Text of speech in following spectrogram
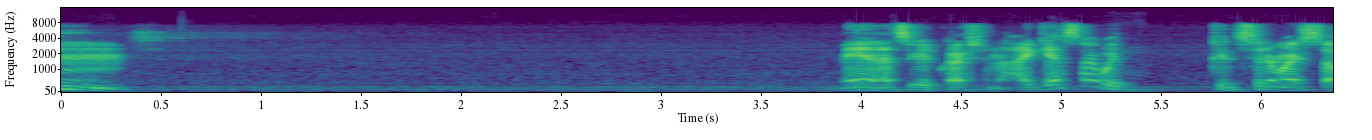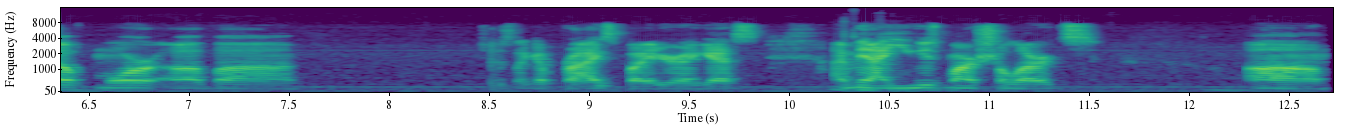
Hmm. Man, that's a good question. I guess I would consider myself more of a just like a prize fighter. I guess. I mean, I use martial arts, um,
